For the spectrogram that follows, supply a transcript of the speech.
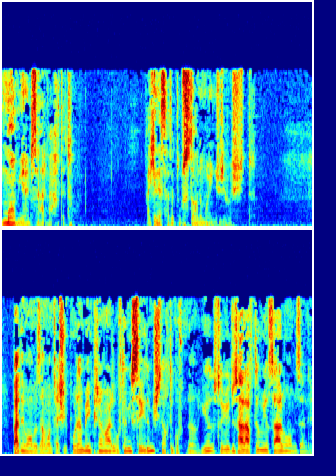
ما میایم سر وقتتون. اگه نسبت دوستان ما اینجوری باشید. بعد امام زمان تشریف بردم به این پیرمرده گفتم این سیدو میشناختی؟ گفت نه. یه سیدو هر هفته میاد سر به ما می‌زنه.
